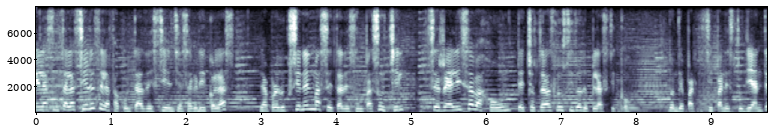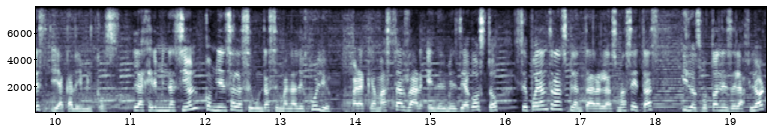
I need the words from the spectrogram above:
En las instalaciones de la Facultad de Ciencias Agrícolas, la producción en maceta de cempasúchil se realiza bajo un techo translúcido de plástico, donde participan estudiantes y académicos. La germinación comienza la segunda semana de julio, para que a más tardar en el mes de agosto se puedan trasplantar a las macetas y los botones de la flor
